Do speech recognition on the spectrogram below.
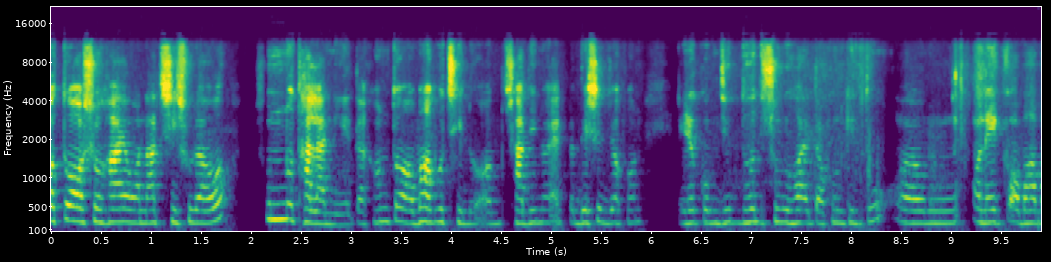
কত অসহায় অনাথ শিশুরাও শূন্য থালা নিয়ে। তখন তো অভাবও ছিল। স্বাধীন একটা দেশের যখন এরকম যুদ্ধ শুরু হয়, তখন কিন্তু অনেক অভাব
